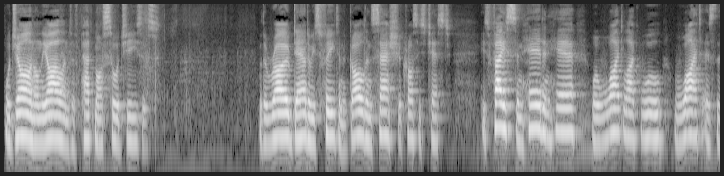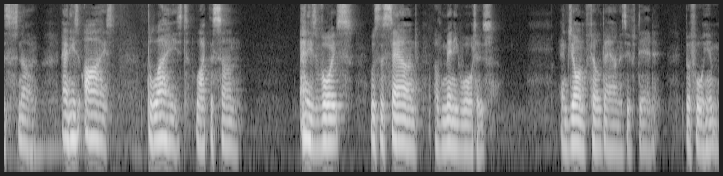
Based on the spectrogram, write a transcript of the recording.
Or John on the island of Patmos saw Jesus with a robe down to his feet and a golden sash across his chest. His face and head and hair were white like wool, white as the snow, and his eyes blazed like the sun, and his voice was the sound of many waters. And John fell down as if dead before him.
